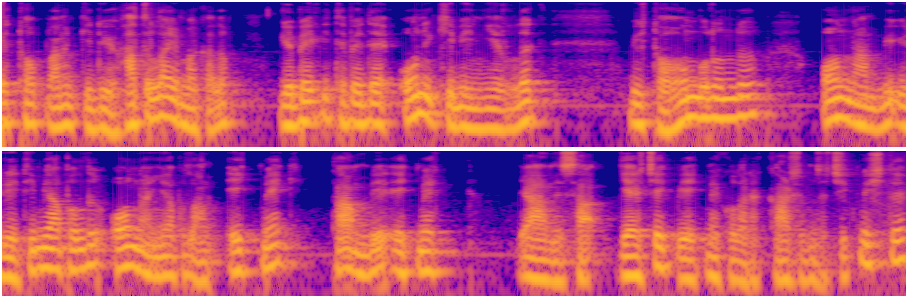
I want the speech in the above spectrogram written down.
ve toplanıp gidiyor. Hatırlayın bakalım. Göbekli Tepe'de 12 bin yıllık bir tohum bulundu. Ondan bir üretim yapıldı. Ondan yapılan ekmek tam bir ekmek yani gerçek bir ekmek olarak karşımıza çıkmıştı.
